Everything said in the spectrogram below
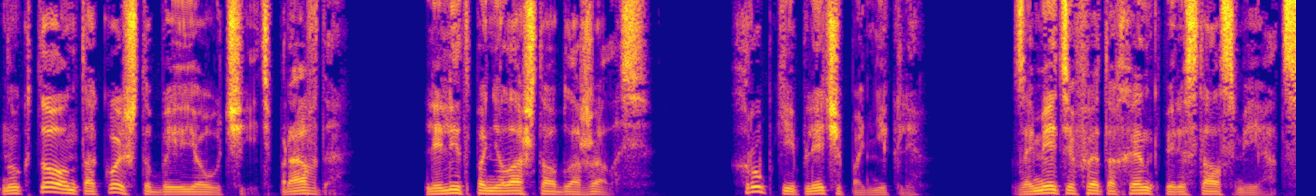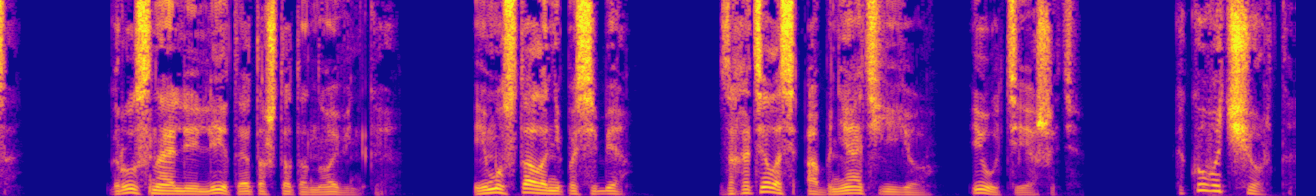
Но кто он такой, чтобы ее учить, правда? Лилит поняла, что облажалась. Хрупкие плечи поникли. Заметив это, Хэнк перестал смеяться. Грустная Лилит — это что-то новенькое. Ему стало не по себе. Захотелось обнять ее и утешить. Какого черта?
